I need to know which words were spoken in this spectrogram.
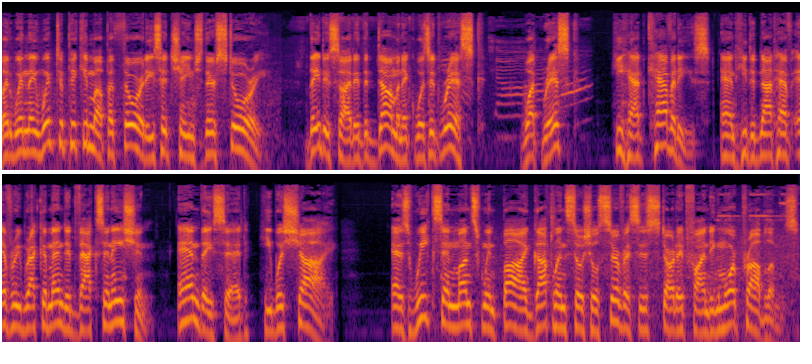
But when they went to pick him up, authorities had changed their story. They decided that Dominic was at risk. What risk? He had cavities, and he did not have every recommended vaccination. And they said he was shy. As weeks and months went by, Gotland Social Services started finding more problems.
